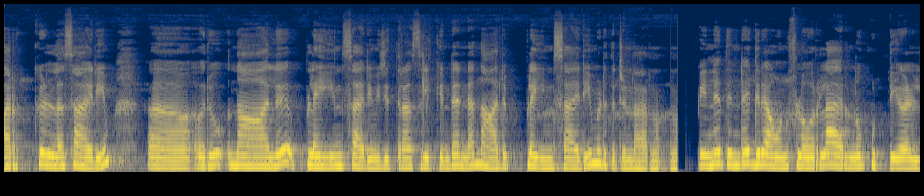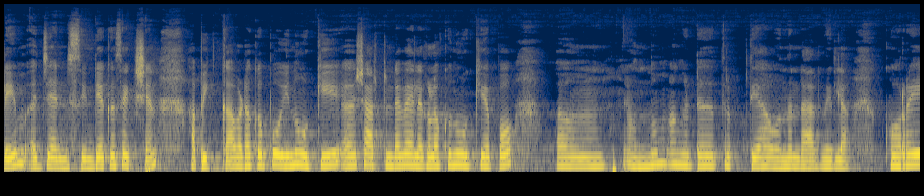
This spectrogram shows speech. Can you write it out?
വർക്കുള്ള സാരിയും ഒരു നാല് പ്ലെയിൻ സാരി വിചിത്ര സിൽക്കിന്റെ തന്നെ നാല് പ്ലെയിൻ സാരിയും എടുത്തിട്ടുണ്ടായിരുന്നു. പിന്നെ ഇതിന്റെ ഗ്രൗണ്ട് ഫ്ലോറിലായിരുന്നു കുട്ടികളുടെയും ജെൻസിന്റെയൊക്കെ സെക്ഷൻ. അപ്പോൾ ഇക്ക അവിടെയൊക്കെ പോയി നോക്കി ഷർട്ടിന്റെ വിലകളൊക്കെ നോക്കിയപ്പോൾ ഒന്നും അങ്ങോട്ട് തൃപ്തിയാവുന്നുണ്ടായിരുന്നില്ല. കുറേ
